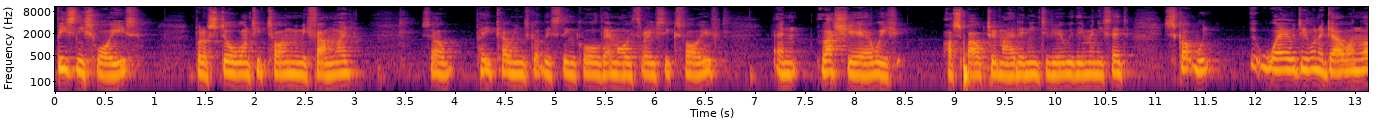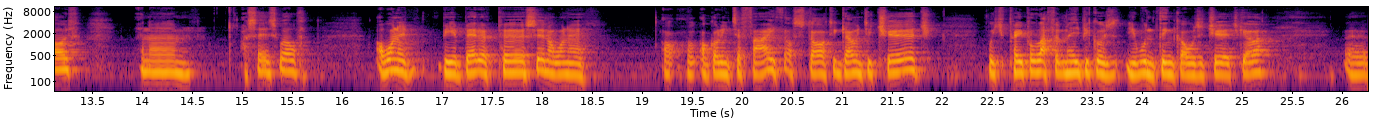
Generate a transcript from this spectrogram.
business wise, but I still wanted time with my family. So Pete Cohen's got this thing called MI365, and last year we I spoke to him. I had an interview with him, and he said, "Scott, where do you want to go in life?" And um, I says, "Well, I want to be a better person. I want to." I, I got into faith. I started going to church which people laugh at me because you wouldn't think I was a churchgoer. Uh,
